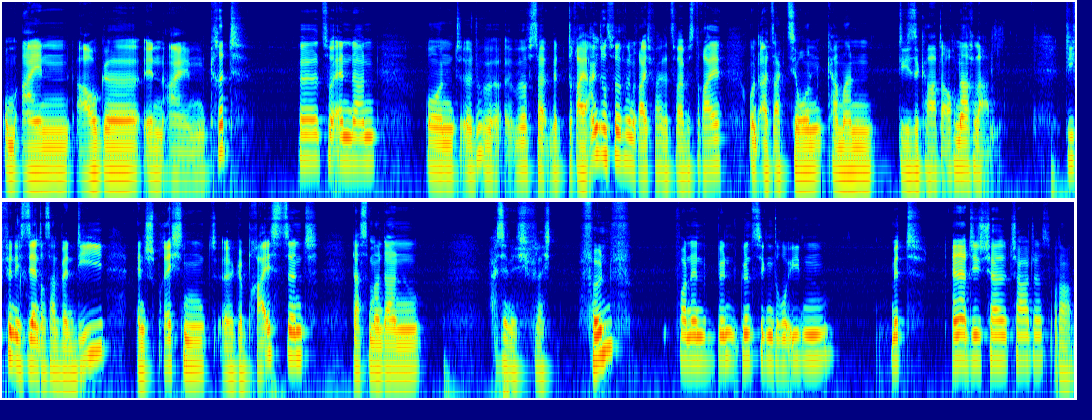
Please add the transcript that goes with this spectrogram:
um ein Auge in ein Crit äh, zu ändern. Und äh, du wirfst halt mit drei Angriffswürfeln, Reichweite 2 bis 3. Und als Aktion kann man diese Karte auch nachladen. Die finde ich sehr interessant, wenn die entsprechend äh, gepreist sind, dass man dann, weiß ich nicht, vielleicht fünf von den günstigen Droiden mit Energy Shell Charges oder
